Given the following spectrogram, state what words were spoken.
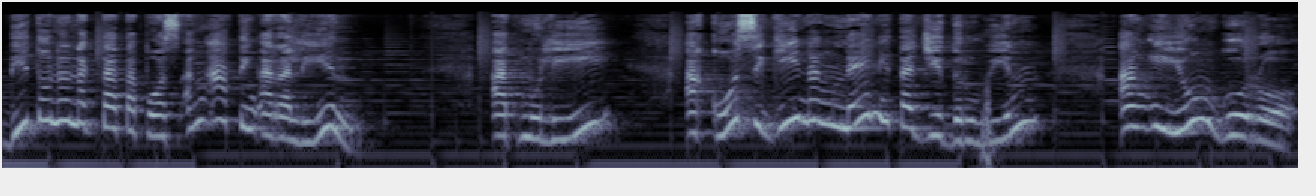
Dito na nagtatapos ang ating aralin. At muli, ako si Ginang Nenita Jidruin, ang iyong guro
